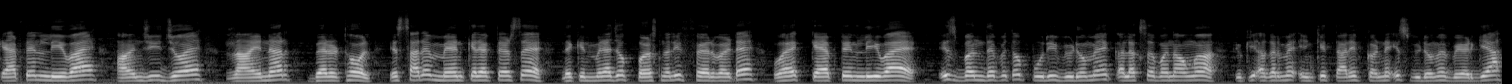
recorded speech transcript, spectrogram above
captain Levi Hange Zoe Reiner बेरठोल ये सारे मेन कैरेक्टर्स हैं, लेकिन मेरा जो पर्सनली फेवरेट है वो है कैप्टन लीवाय इस बंदे पे तो पूरी वीडियो में एक अलग से बनाऊँगा, क्योंकि अगर मैं इनकी तारीफ़ करने इस वीडियो में बैठ गया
